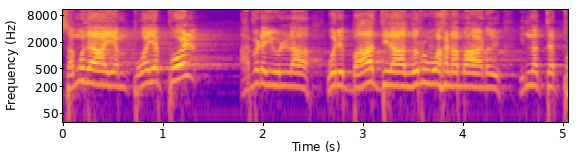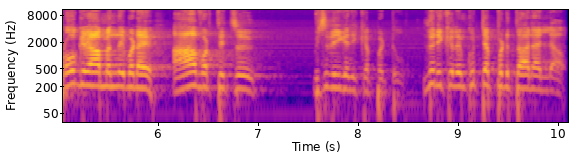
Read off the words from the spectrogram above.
സമുദായം പോയപ്പോൾ അവിടെയുള്ള ഒരു ബാധ്യതാ നിർവഹണമാണ് ഇന്നത്തെ പ്രോഗ്രാം എന്നിവിടെ ആവർത്തിച്ച് വിശദീകരിക്കപ്പെട്ടു. ഇതൊരിക്കലും കുറ്റപ്പെടുത്താനല്ല.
